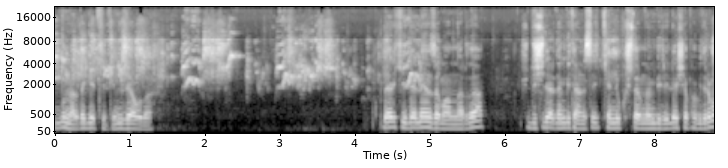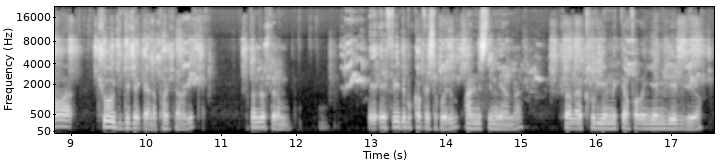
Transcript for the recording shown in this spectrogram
Bunlar da getirdiğimiz yavrular. Belki ilerleyen zamanlarda şu dişilerden bir tanesi kendi kuşlarımdan biriyle iş yapabilirim ama çoğu gidecek yani paşa hariç. Bakın dostlarım e, Efe'yi de bu kafese koydum annesinin yanına. Şu an akıllı yemlikten falan yem yiyebiliyor.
